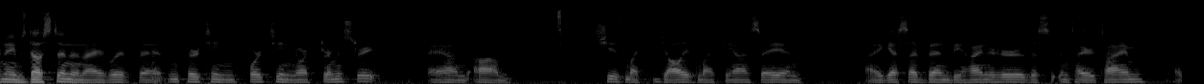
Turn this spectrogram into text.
My name's Dustin, and I live at thirteen fourteen North German Street. And um, she is my Dolly is my fiance, and I guess I've been behind her this entire time. Uh,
